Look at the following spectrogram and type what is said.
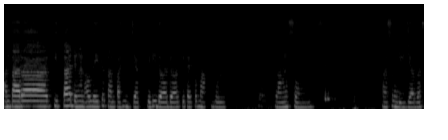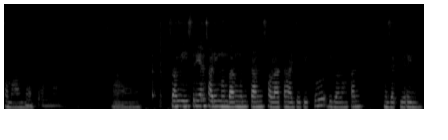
antara kita dengan Allah itu tanpa hijab. Jadi doa-doa kita itu makbul. Langsung. Langsung diijabah sama Allah. Nah, suami istri yang saling membangunkan sholat tahajud itu digolongkan muzakirin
